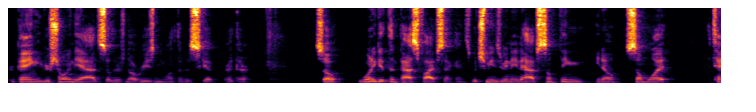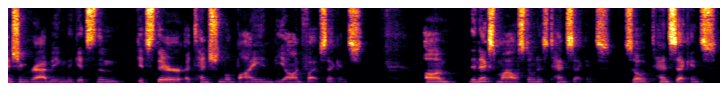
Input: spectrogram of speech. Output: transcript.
You're paying, you're showing the ads, so there's no reason you want them to skip right there. So we want to get them past five seconds, which means we need to have something, you know, somewhat attention grabbing that gets them, gets their attentional buy-in beyond five seconds. Um, the next milestone is 10 seconds. So 10 seconds,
